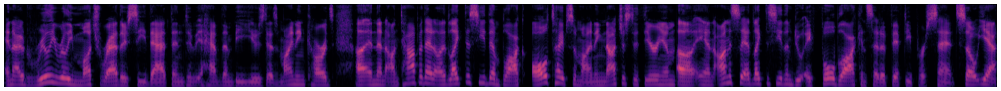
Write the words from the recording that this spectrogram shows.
and I would really, really much rather see that than to have them be used as mining cards. Uh, and then on top of that, I'd like to see them block all types of mining, not just Ethereum. Uh, and honestly, I'd like to see them do a full block instead of 50%. So yeah,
